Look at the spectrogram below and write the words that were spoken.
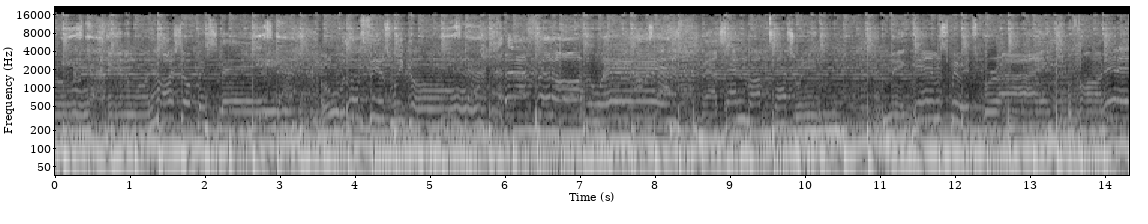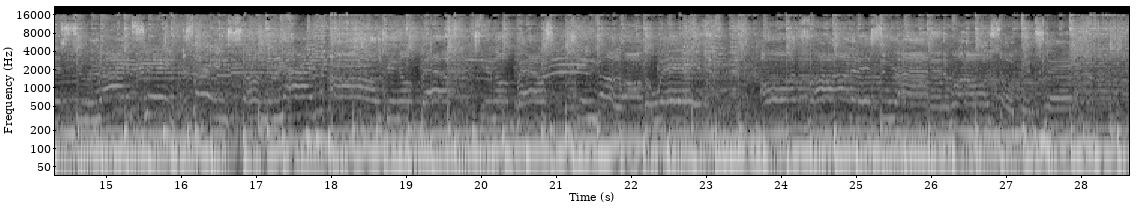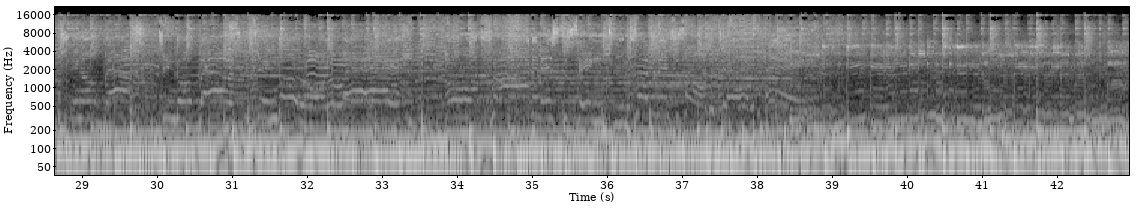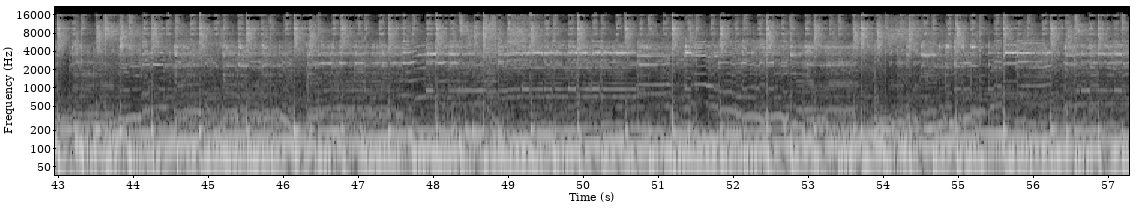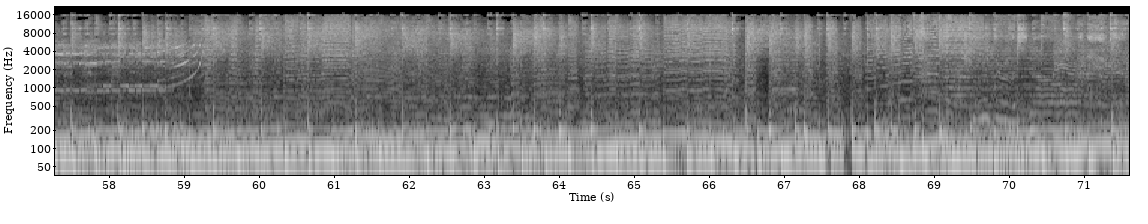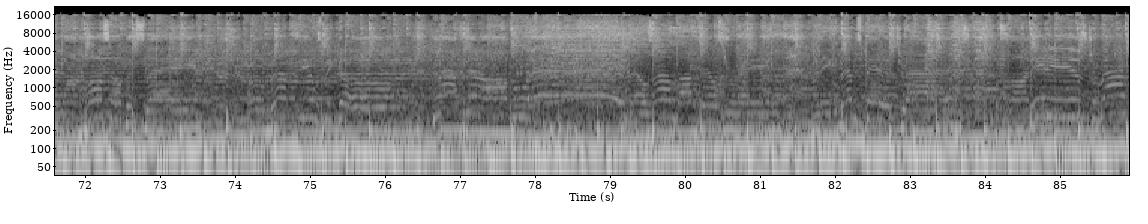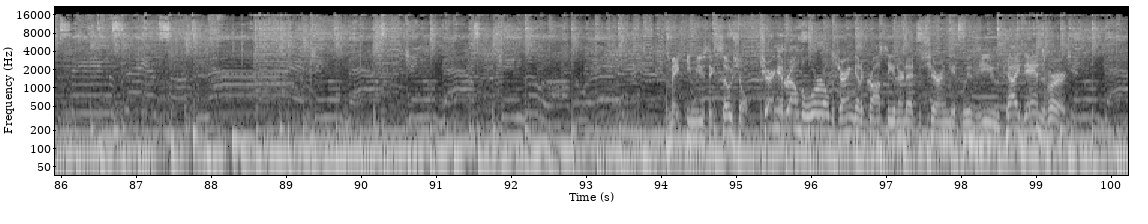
music social, sharing it around the world, sharing it across the internet, and sharing it with you. Ty Danzberg.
